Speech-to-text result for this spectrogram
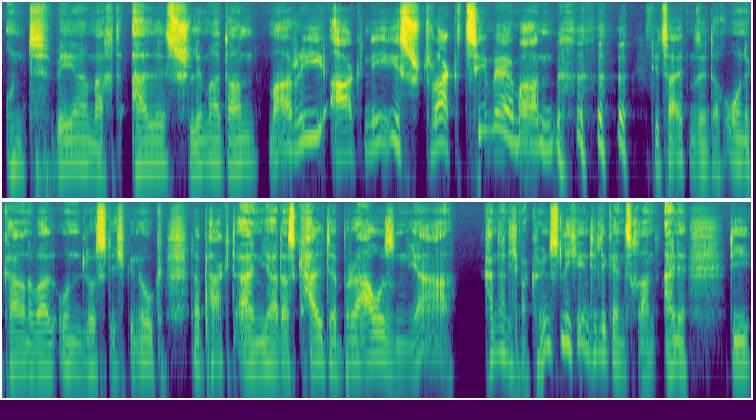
Und wer macht alles schlimmer dann? Marie-Agnes Strack-Zimmermann. Die Zeiten sind auch ohne Karneval unlustig genug. Da packt einen ja das kalte Brausen, ja. Kann da nicht mal künstliche Intelligenz ran? Eine, die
